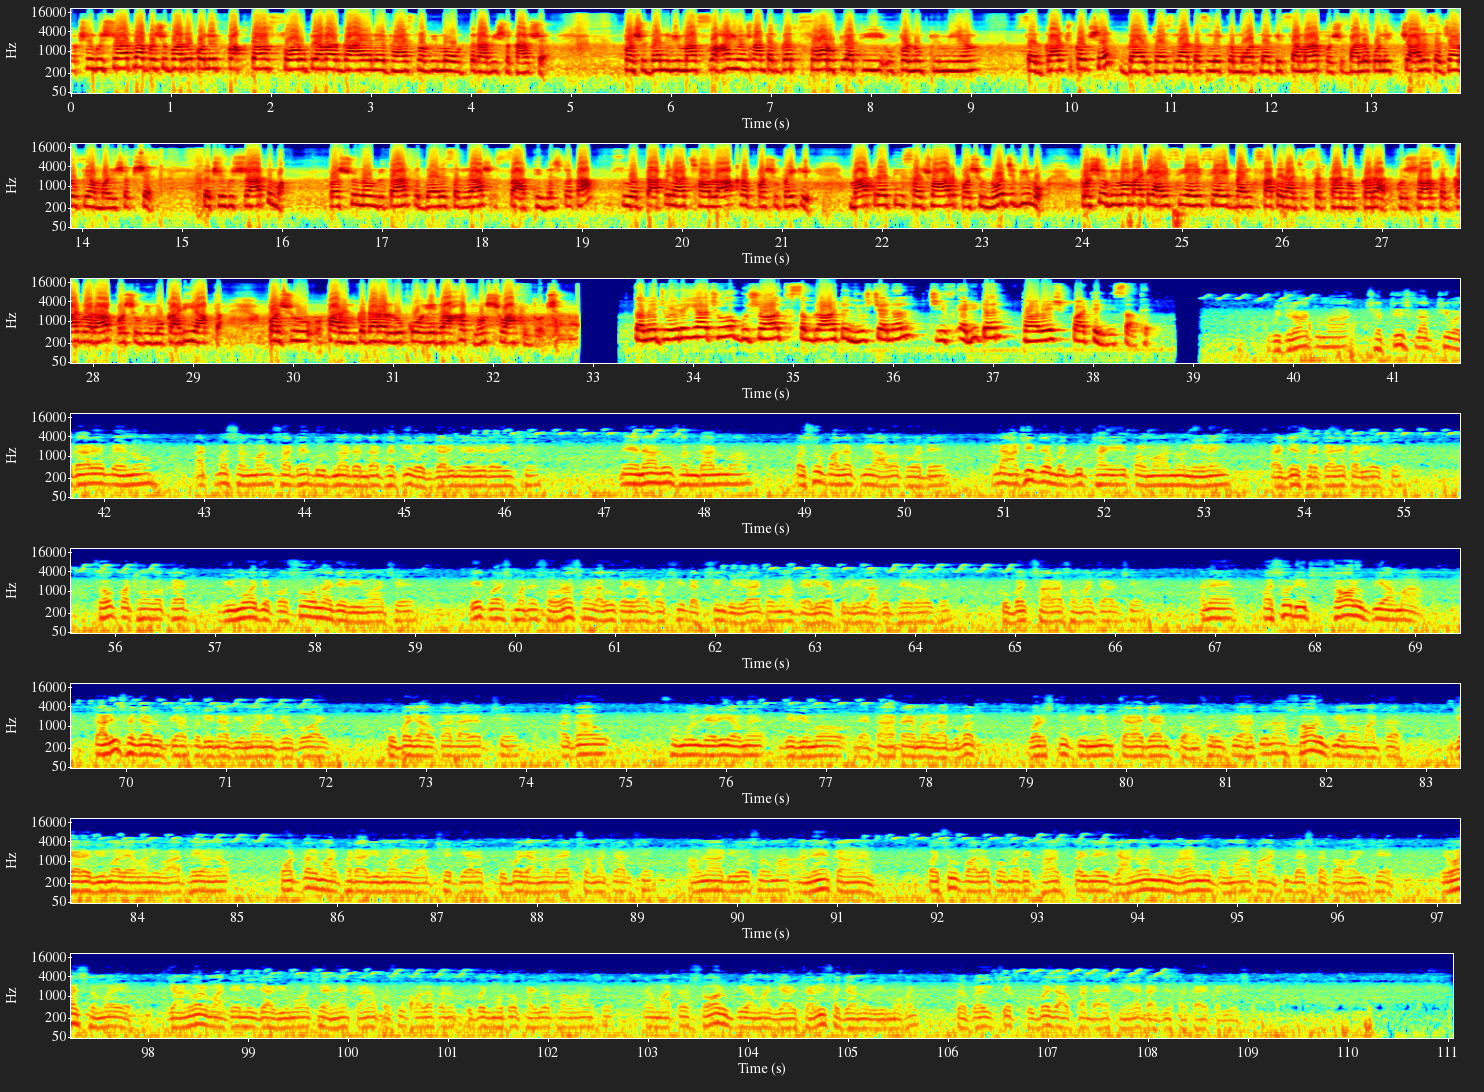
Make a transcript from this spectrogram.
દક્ષિણ ગુજરાતના પશુપાલકોને ફક્ત સો રૂપિયામાં ગાય અને ભેંસનો વીમો ઉતરાવી શકાશે. પશુધન વીમા સહાય યોજના અંતર્ગત સો રૂપિયાથી ઉપરનું પ્રીમિયમ સરકાર ચૂકવશે. ગાય, ભેંસના આકસ્મિક મોતના કિસ્સામાં પશુપાલકોને ચાલીસ હજાર રૂપિયા મળી શકશે. દક્ષિણ ગુજરાતમાં પશુનો મૃતાંક દર સરેરાશ સાતથી દસ ટકા સુરત તાપીના છ લાખ પશુ પૈકી માત્ર ત્રીસ હજાર પશુનો જ વીમો પશુ વીમા માટે આઈસીઆઈસીઆઈ બેંક સાથે રાજ્ય સરકારનો કરાર ગુજરાત સરકાર દ્વારા પશુ વીમો કાઢી આપતા પશુપાલન કરનારા લોકોએ રાહતનો શ્વાસ લીધો છે। તમે જોઈ રહ્યા છો Gujarat Samrat news channel chief editor Bhavesh પાટીલની સાથે. ગુજરાતમાં છત્રીસ લાખથી વધારે બહેનો આત્મસન્માન સાથે દૂધના ધંધા થકી રોજગારી મેળવી રહી છે ને એના અનુસંધાનમાં પશુપાલકની આવક વધે અને આર્થિક રીતે મજબૂત થાય એ પ્રમાણનો નિર્ણય રાજ્ય સરકારે કર્યો છે. સૌ પ્રથમ વખત વીમો જે પશુઓના જે વીમા છે, એક વર્ષ માટે સૌરાષ્ટ્રમાં લાગુ કર્યા પછી દક્ષિણ ગુજરાતમાં પહેલી એપ્રિલથી લાગુ થઈ રહ્યો છે. ખૂબ જ સારા સમાચાર છે. અને પશુ દીઠ સો રૂપિયામાં ચાલીસ હજાર રૂપિયા સુધીના વીમાની જોગવાઈ ખૂબ જ આવકારદાયક છે. અગાઉ સુમૂલ ડેરી અમે જે વીમો લેતા હતા, એમાં લગભગ વર્ષનું પ્રીમિયમ ચાર હજાર ત્રણસો રૂપિયા હતું ને સો રૂપિયામાં માત્ર જ્યારે વીમા લેવાની વાત થઈ અને પોર્ટલ મારફત આ વીમાની વાત છે, ત્યારે ખૂબ જ આનંદદાયક સમાચાર છે. આવનારા દિવસોમાં આને કારણે પશુપાલકો માટે ખાસ કરીને જાનવરનું મરણનું પ્રમાણ પણ આઠથી દસ ટકા હોય છે. એવા સમયે જાનવર માટેની જે વીમો છે એને કારણે પશુપાલકોને ખૂબ જ મોટો ફાયદો થવાનો છે અને માત્ર સો રૂપિયામાં જ્યારે ચાલીસ હજારનો વીમો હોય સ્વાભાવિક છે ખૂબ જ આવકારદાયક નિર્ણય રાજ્ય સરકારે કર્યો છે.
